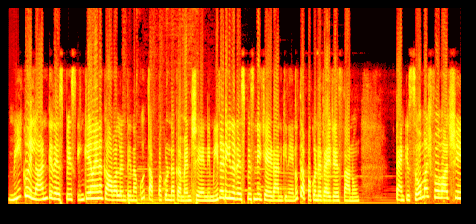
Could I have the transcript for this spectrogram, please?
మీకు ఇలాంటి రెసిపీస్ ఇంకేమైనా కావాలంటే నాకు తప్పకుండా కమెంట్ చేయండి. మీరు అడిగిన రెసిపీస్ని చేయడానికి నేను తప్పకుండా ట్రై చేస్తాను. Thank you so much for watching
